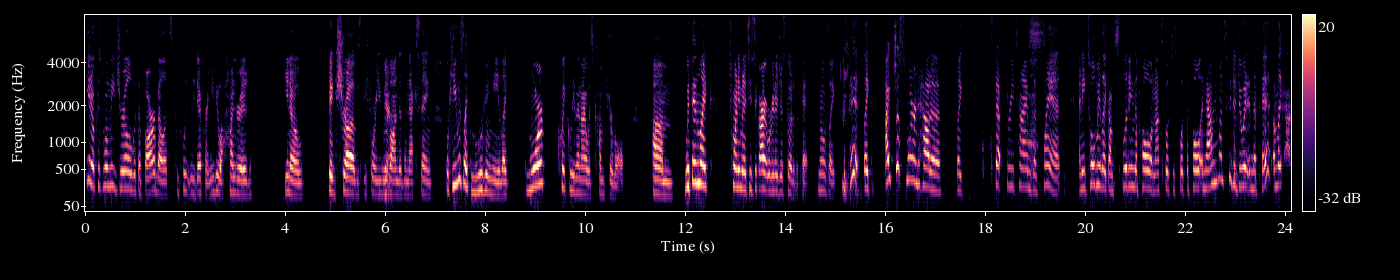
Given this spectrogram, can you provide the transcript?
You know, because when we drill with a barbell, it's completely different. You do a hundred, you know, big shrugs before you move Yeah. on to the next thing. Well, he was like moving me like more quickly than I was comfortable. Um, within like 20 minutes, he's like, all right, we're gonna just go to the pit. And I was like, the pit? Like, I just learned how to like step three times and plant. And he told me like I'm splitting the pole. I'm not supposed to split the pole. And now he wants me to do it in the pit. I'm like, "Ah,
